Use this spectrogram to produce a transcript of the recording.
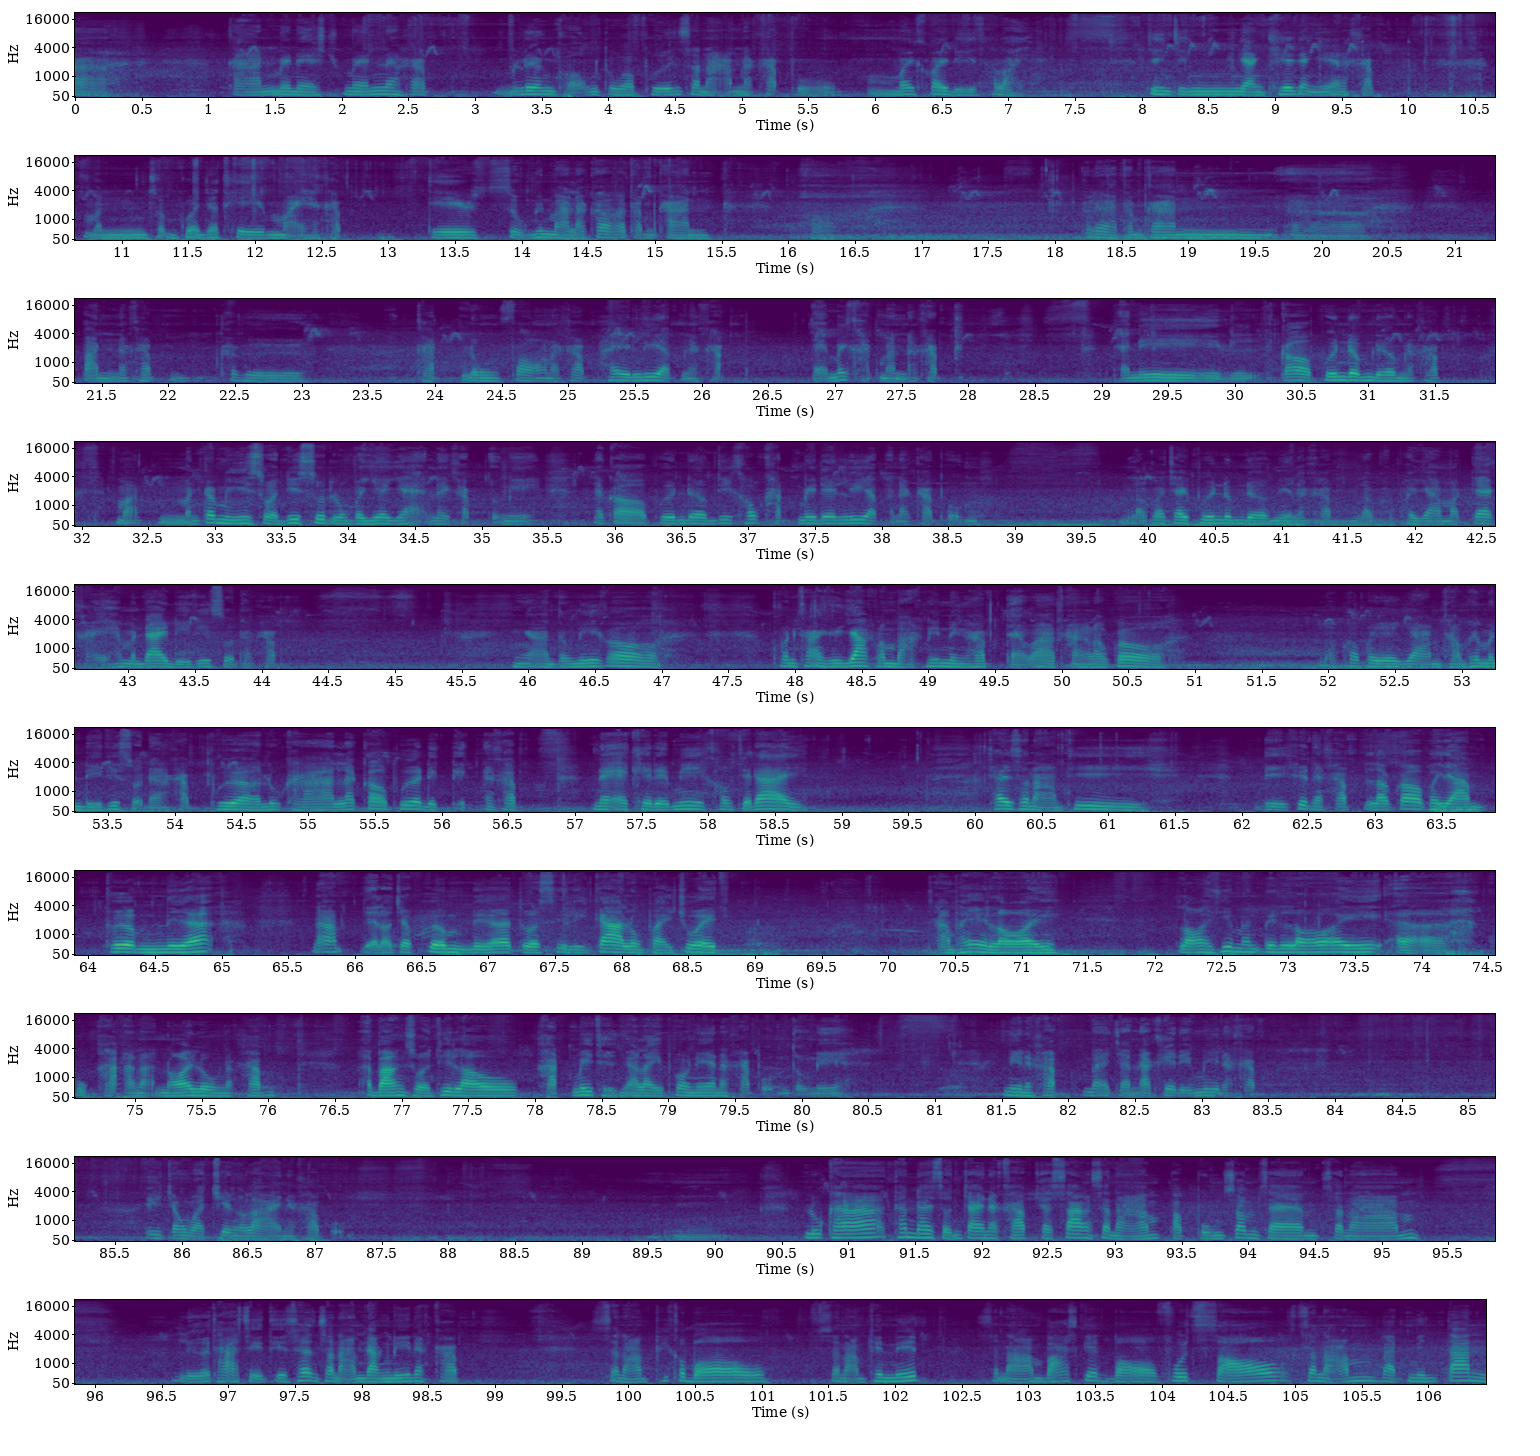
การ management นะครับ เรื่องของตัวพื้นสนามนะครับโอ้ไม่ค่อยดีเท่าไหร่ จริง ๆ อย่างเคสอย่างนี้ยนะครับ มันสมควรจะเทใหม่นะครับ เทสูงขึ้นมาแล้วก็ทำการก็เรียกทำการปั่นนะครับ ก็คือขัดลงฟองนะครับ ให้เรียบนะครับ แต่ไม่ขัดมันนะครับอันนี้ก็พื้นเดิมๆนะครับมันมันก็มีส่วนที่สุดลงไปเยอะแยะเลยครับ ตรงนี้ แล้วก็พื้นเดิมที่เขาขัดไม่ได้เรียบนะครับผม เราก็ใช้พื้นเดิมๆนี่แหละครับเราก็พยายามมาแก้ไขให้มันได้ดีที่สุดนะครับ งานตรงนี้ก็ค่อนข้างคือยากลำบากนิดนึงครับ แต่ว่าทางเราก็ เราก็พยายามทำให้มันดีที่สุดนะครับ เพื่อลูกค้าและก็เพื่อเด็กๆนะครับ ใน Academy เขาจะได้ ใช้สนามที่ดีขึ้นนะครับ แล้วก็พยายามเพิ่มเนื้อนะครับ เดี๋ยวเราจะเพิ่มเนื้อตัวซิลิก้าลงไปช่วย ทำให้รอยรอยที่มันเป็นรอยอ่อขรุขระนะน้อยลงนะครับ บางส่วนที่เราขัดไม่ถึงอะไรพวกนี้นะครับ ผมตรงนี้ นี่นะครับแม่จันอะคาเดมี่นะครับ ที่จังหวัดเชียงรายนะครับผมมลูกค้าท่านใดสนใจนะครับ จะสร้างสนามปรับปรุงซ่อมแซมสนาม หรือทาสีติเส้นสนามดังนี้นะครับ สนามพิกบอล สนามเทนนิส สนามบาสเกตบอล ฟุตซอล สนามแบดมินตัน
